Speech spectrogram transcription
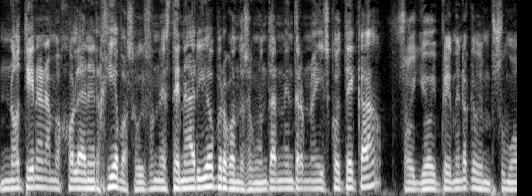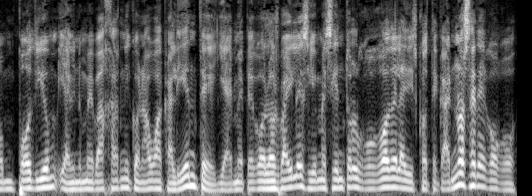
No tienen a lo mejor la energía para subirse a un escenario, pero cuando se montan entran en una discoteca, soy yo el primero que me subo a un podium y a mí no me bajas ni con agua caliente. Ya me pego los bailes y yo me siento el gogo de la discoteca. No seré gogo,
